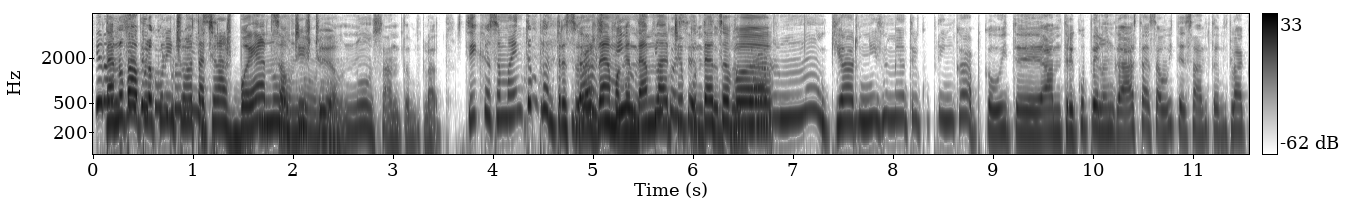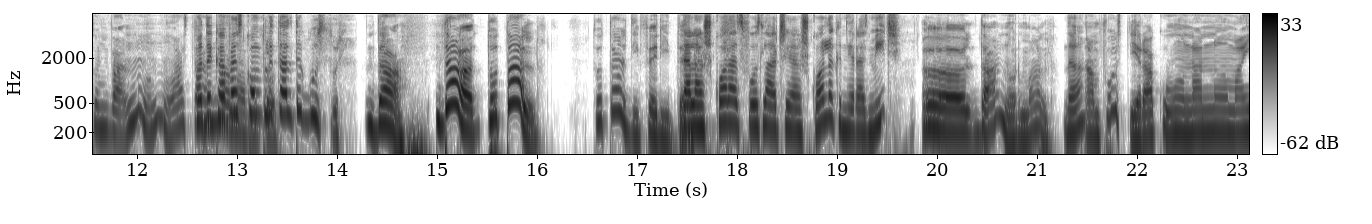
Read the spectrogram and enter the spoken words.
Era Dar nu v-a plăcut niciodată același băiat nu, sau ce nu, știu eu? Nu, nu s-a întâmplat. Știi că se mai întâmplă între surori, da, de mă gândeam la ce puteți să vă... Dar nu, chiar nici nu mi-a trecut prin cap că uite, am trecut pe lângă asta sau uite s-a întâmplat cândva. Nu, nu, asta Poate că aveți complet alte gusturi. Da, da, total. Total diferite. Dar la școală ați fost la aceeași școală când erați mici? Uh, da, normal. Da? Am fost. Era cu un an mai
